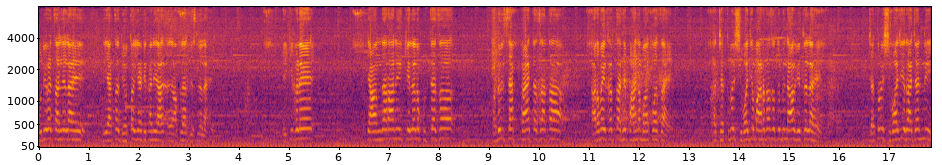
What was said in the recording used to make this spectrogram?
कुणीकडे चाललेलं आहे याचा द्योतक या ठिकाणी आपल्याला दिसलेला आहे. एकीकडे त्या आमदाराने केलेलं कृत्याचं फडणवीस साहेब काय त्याचं आता कारवाई करतात हे पाहणं महत्त्वाचं आहे. छत्रपती शिवाजी महाराजाचं तुम्ही नाव घेतलेलं आहे. छत्रपती शिवाजी राजांनी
